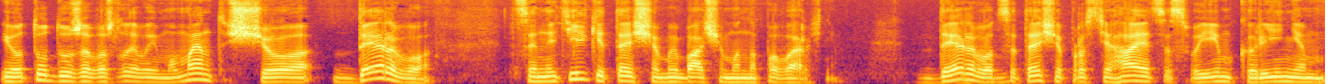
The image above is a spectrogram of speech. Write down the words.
І отут дуже важливий момент, що дерево це не тільки те, що ми бачимо на поверхні. Дерево це те, що простягається своїм корінням,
